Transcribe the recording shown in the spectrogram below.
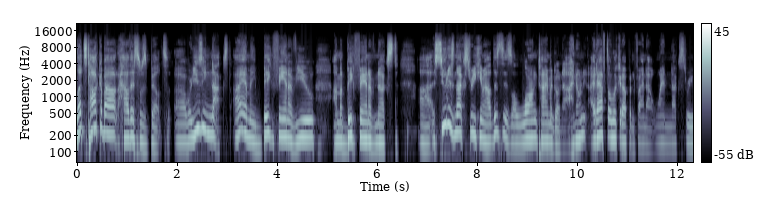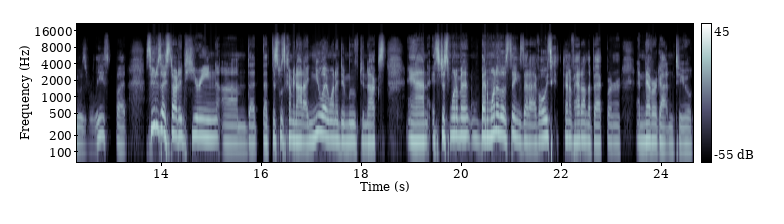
Let's talk about how this was built. Uh, we're using Nuxt. I am a big fan of Vue. I'm a big fan of Nuxt. Uh, as soon as Nuxt 3 came out, this is a long time ago now. I don't. I'd have to look it up and find out when Nuxt 3 was released. But as soon as I started hearing um, that that this was coming out, I knew I wanted to move to Nuxt and it's just one of been one of those things that I've always kind of had on the back burner and never gotten to.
